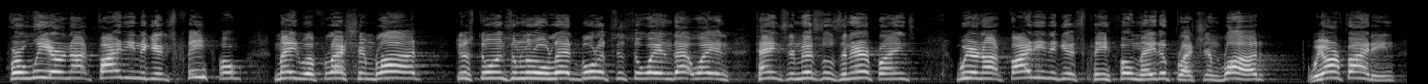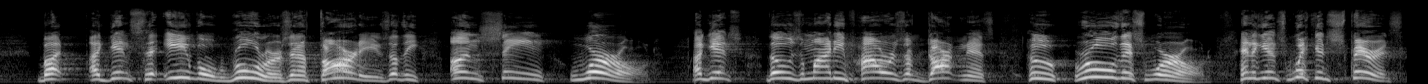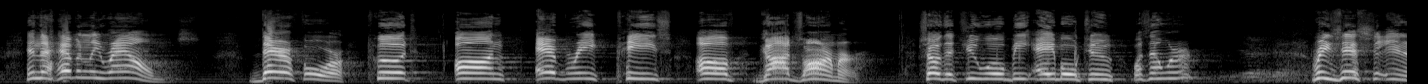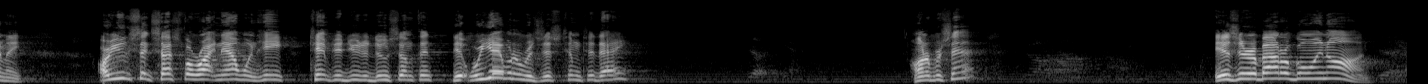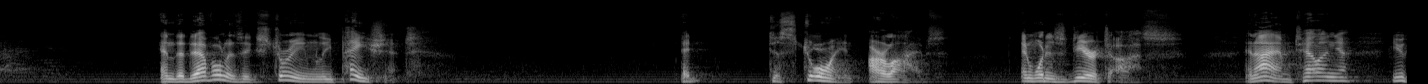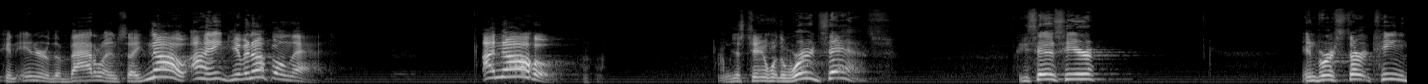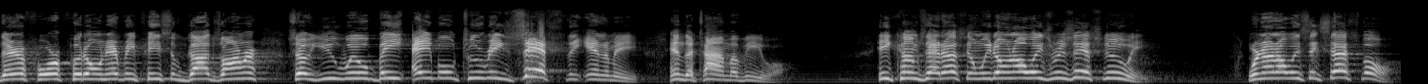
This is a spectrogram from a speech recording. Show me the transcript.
For we are not fighting against people made with flesh and blood, just throwing some little lead bullets this way and that way, and tanks and missiles and airplanes. We are not fighting against people made of flesh and blood. We are fighting, but against the evil rulers and authorities of the unseen world, against those mighty powers of darkness who rule this world, and against wicked spirits in the heavenly realms. Therefore, put on every piece of God's armor so that you will be able to, what's that word? Resist the enemy. Are you successful right now when he tempted you to do something? Did, were you able to resist him today? 100%? Is there a battle going on? And the devil is extremely patient at destroying our lives and what is dear to us. And I am telling you, you can enter the battle and say, No, I ain't giving up on that. I know. I'm just telling you what the word says. He says here, in verse 13, therefore put on every piece of God's armor so you will be able to resist the enemy in the time of evil. He comes at us and we don't always resist, do we? We're not always successful.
